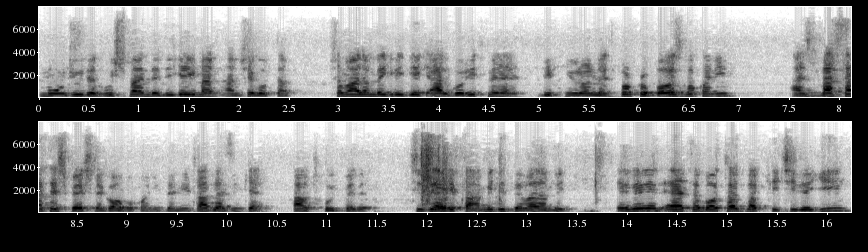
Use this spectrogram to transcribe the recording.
موجود هوشمند دیگه ای من همیشه گفتم شما الان بگیرید یک الگوریتم deep neural network رو باز بکنید از وسطش بهش نگاه بکنید. یعنی قبل از اینکه اوتپوت بده. چیزی اگه فهمیدید به منم بگید. یعنی ببینید ارتباطات و پیچیدگی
